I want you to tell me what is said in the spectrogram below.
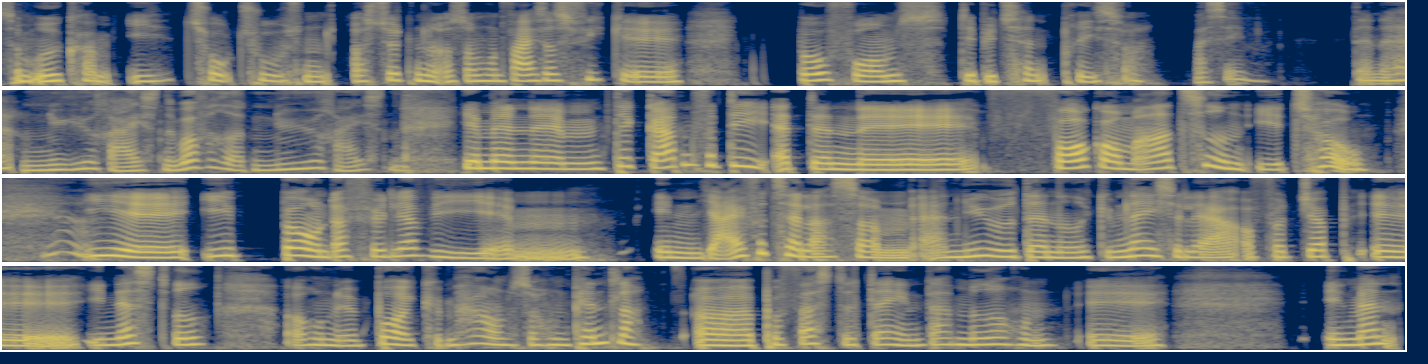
som udkom i 2017, og som hun faktisk også fik øh, Bogforums debutantpris for. Hvad siger den? Den er Nye Rejsende. Hvorfor hedder den Nye Rejsende? Jamen, øh, det gør den, fordi at den øh, foregår meget af tiden i et tog. Ja. I, øh, I bogen, der følger vi øh, en jeg-fortæller, som er nyuddannet gymnasielærer og får job øh, i Næstved, og hun øh, bor i København, så hun pendler. Og på første dagen, der møder hun øh, en mand,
